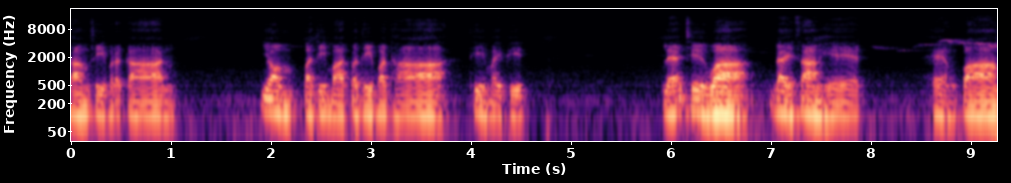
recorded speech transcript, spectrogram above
ธรรมสี่ประการ ย่อมปฏิบัติปฏิปทาที่ไม่ผิด และชื่อว่าได้สร้างเหตุ แห่งความ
